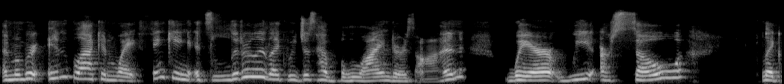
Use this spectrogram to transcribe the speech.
And when we're in black and white thinking, it's literally like we just have blinders on where we are so like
